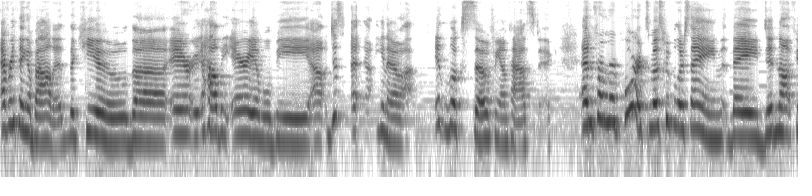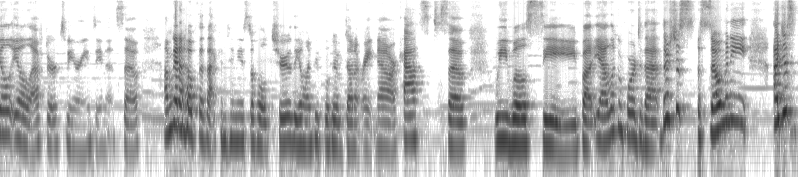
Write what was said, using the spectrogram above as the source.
everything about it. The queue, the air, how the area will be. Uh, just uh, uh you know, uh, it looks so fantastic. And from reports, most people are saying they did not feel ill after experiencing it. So I'm going to hope that that continues to hold true. The only people who have done it right now are cast. So we will see. But yeah, looking forward to that. There's just so many. I just,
